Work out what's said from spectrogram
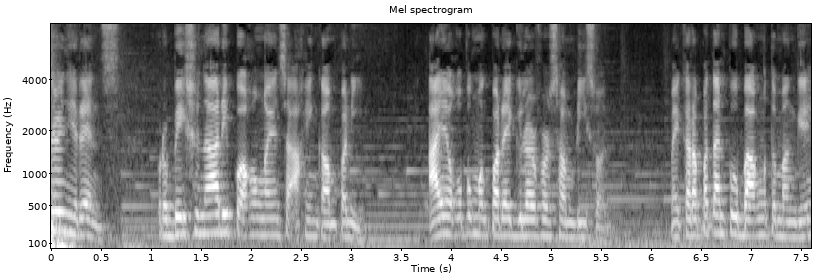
Attorney Renz, probationary po ako ngayon sa aking company. Ayaw ko pong magpa-regular for some reason. May karapatan po ba akong tumanggi?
